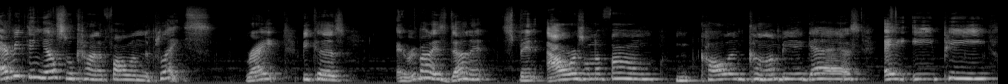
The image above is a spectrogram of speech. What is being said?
everything else will kind of fall into place, right? Because everybody's done it. Spent hours on the phone calling Columbia Gas, AEP,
